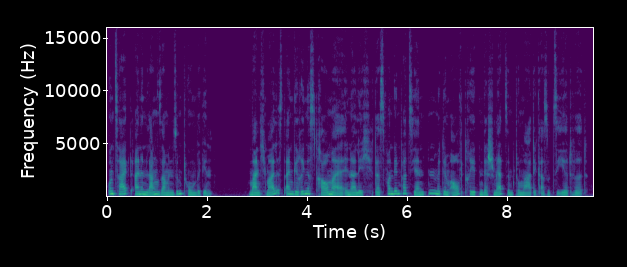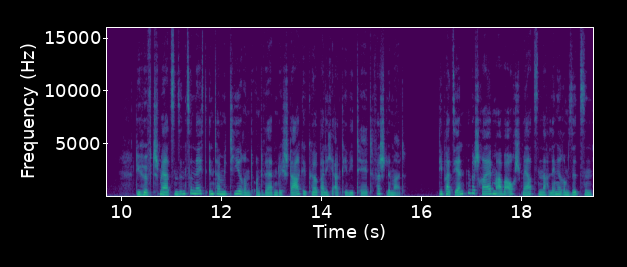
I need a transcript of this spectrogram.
und zeigt einen langsamen Symptombeginn. Manchmal ist ein geringes Trauma erinnerlich, das von den Patienten mit dem Auftreten der Schmerzsymptomatik assoziiert wird. Die Hüftschmerzen sind zunächst intermittierend und werden durch starke körperliche Aktivität verschlimmert. Die Patienten beschreiben aber auch Schmerzen nach längerem Sitzen,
